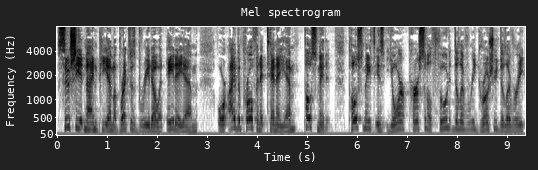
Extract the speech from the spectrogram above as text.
Sushi at 9 p.m., a breakfast burrito at 8 a.m., or ibuprofen at 10 a.m., Postmate it. Postmates is your personal food delivery, grocery delivery,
